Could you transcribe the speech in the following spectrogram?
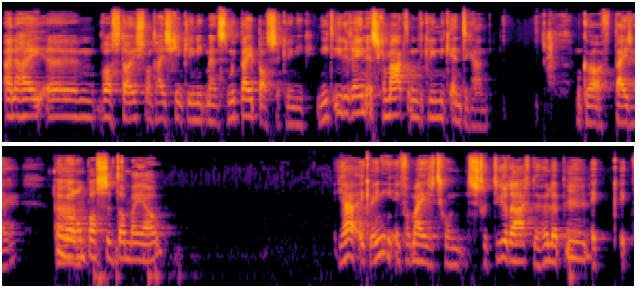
en hij uh, was thuis, want hij is geen kliniekmens. Het moet bijpassen, kliniek. Niet iedereen is gemaakt om de kliniek in te gaan. Moet ik wel even bij zeggen. En waarom ehm, past het dan bij jou? Ja, ik weet niet. Ik, voor mij is het gewoon de structuur daar, de hulp. Mm. Ik, ik,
